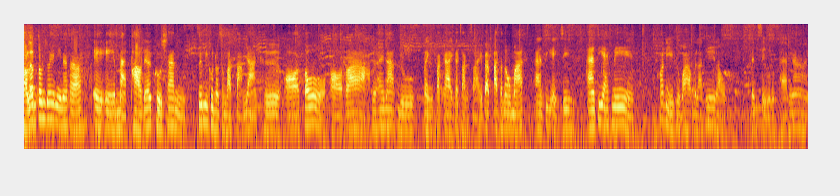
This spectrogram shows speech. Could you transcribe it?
เราเริ่มต้นด้วยนี้นะจ๊ะ AA Matte Powder Cushion ซึ่งมีคุณสมบัติ 3 อย่างคือ Auto Aura เพื่อให้หน้าดูเปล่งประกายกระจ่างใสแบบอัตโนมัติ Anti Aging Anti Acne ข้อดีคือว่าเวลาที่เราเป็นสิวหรือแพ้ง่าย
